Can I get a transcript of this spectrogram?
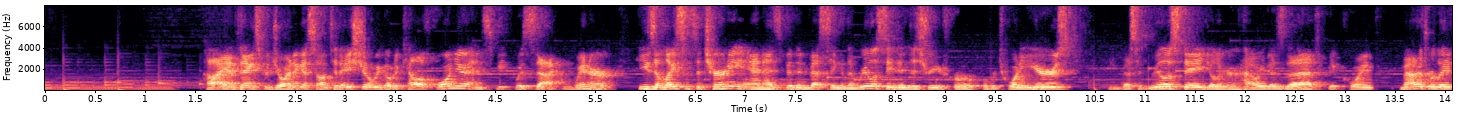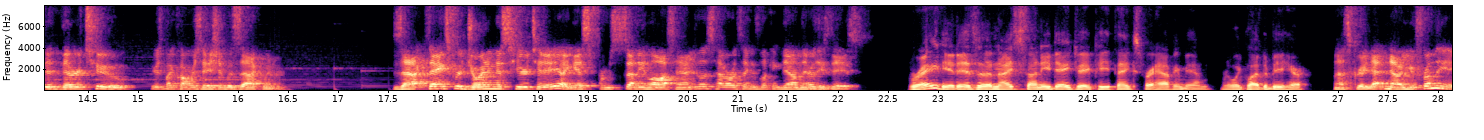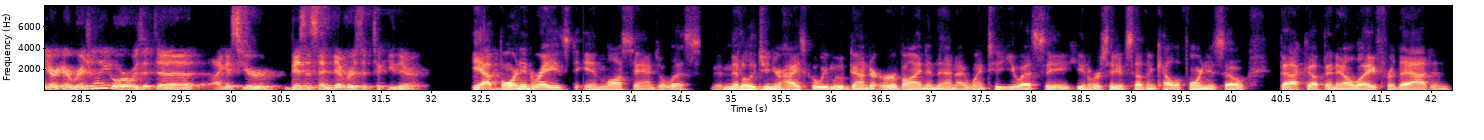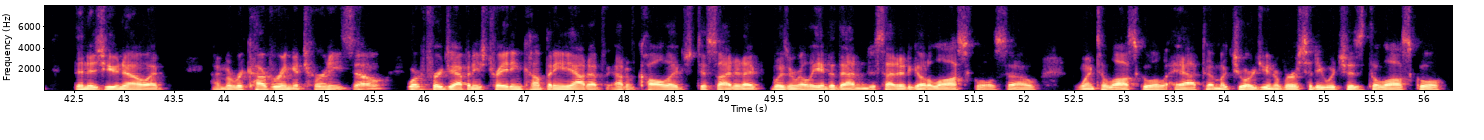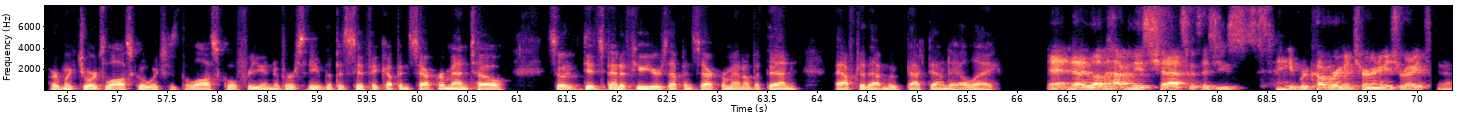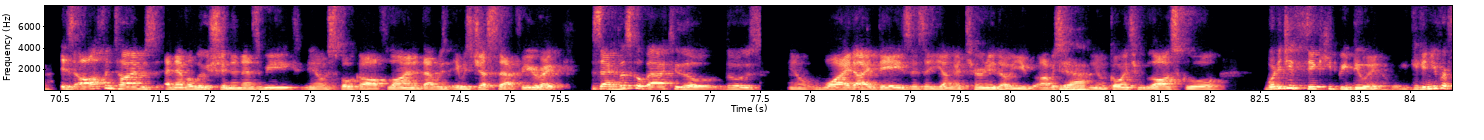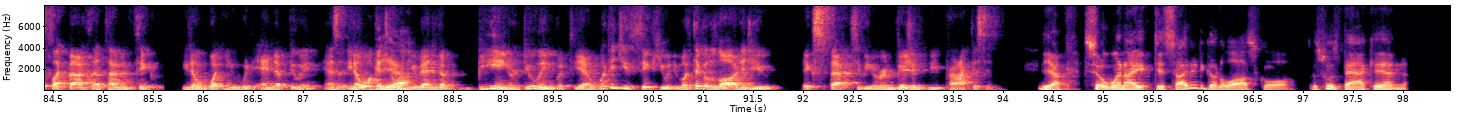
Hi, and thanks for joining us. On today's show, we go to California and speak with Zach Winner. He's a licensed attorney and has been investing in the real estate industry for over 20 years. He invested in real estate. You'll hear how he does that. Bitcoin matters related there too. Here's my conversation with Zach Winner. Zach, thanks for joining us here today. I guess from sunny Los Angeles. How are things looking down there these days? Great. It is a nice sunny day, JP. Thanks for having me. I'm really glad to be here. That's great. Now, are you from the area originally, or was it the, I guess, your business endeavors that took you there? Yeah, born and raised in Los Angeles. Middle of junior high school, we moved down to Irvine, and then I went to USC, University of Southern California. So back up in LA for that. And then, as you know, I, I'm a recovering attorney. So worked for a Japanese trading company out of out of college. Decided I wasn't really into that, and decided to go to law school. So went to law school at uh, McGeorge University, which is the law school, or McGeorge Law School, which is the law school for University of the Pacific up in Sacramento. So did spend a few years up in Sacramento, but then after that moved back down to LA. And I love having these chats with, as you say, recovering attorneys, right? Yeah. Is oftentimes an evolution. And as we, you know, spoke offline, and that was it was just that for you, right? Zach, yeah. let's go back to the, those, you know, wide-eyed days as a young attorney, though. You obviously, yeah. you know, going through law school, what did you think you'd be doing? Can you reflect back to that time and think, you know, what you would end up doing? As you know, we'll get to yeah. what you've ended up being or doing, but yeah, what did you think you would do? What type of law did you expect to be or envision to be practicing? Yeah. So when I decided to go to law school, this was back in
